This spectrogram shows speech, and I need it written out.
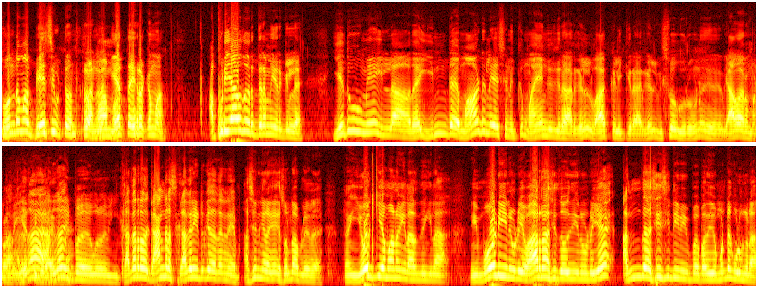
சொந்தமா பேசி விட்டு வந்துடுறாங்க ஆமா. ஏத்த இறக்கமா அப்படியாவது ஒரு திறமை இருக்குல்ல. எதுவுமே இல்லாத இந்த மாடுலேஷனுக்கு மயங்குகிறார்கள் வாக்களிக்கிறார்கள் விஸ்வகுருன்னு வியாபாரம் பண்றதை அதுதான் இப்போ கதற காங்கிரஸ் கதறிட்டு இருக்குது அதானே? அஸ்வின் கரகே சொல்கிறாப்புல நீங்கள் யோக்கியமானவங்களா இருந்தீங்கன்னா நீ மோடியினுடைய வாரணாசி தொகுதியினுடைய அந்த சிசிடிவி பதிவு மட்டும் கொடுங்கடா.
